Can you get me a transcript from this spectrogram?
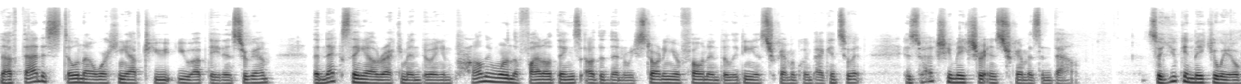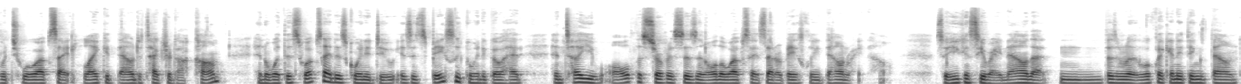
Now, if that is still not working after you, you update Instagram, the next thing I would recommend doing, and probably one of the final things other than restarting your phone and deleting Instagram and going back into it, is to actually make sure Instagram isn't down. So you can make your way over to a website like downdetector.com. And what this website is going to do is it's basically going to go ahead and tell you all the services and all the websites that are basically down right now. So you can see right now that mm, doesn't really look like anything's down.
